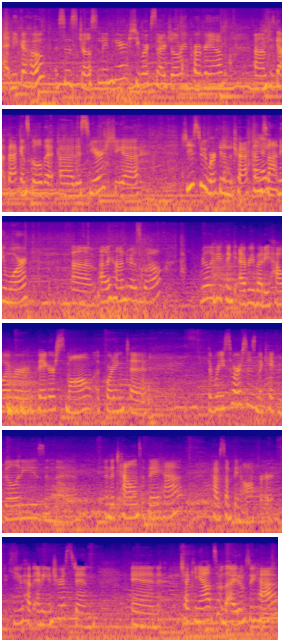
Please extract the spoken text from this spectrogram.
at Nica Hope. This is Jocelyn here. She works in our jewelry program. Um, she's got back in school that, uh, this year. She, uh, she used to be working in the trash dumps, not anymore. Um, Alejandra as well. Really do think everybody, however big or small, according to the resources and the capabilities and the, and the talents that they have, have something to offer. If you have any interest in, in checking out some of the items we have,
